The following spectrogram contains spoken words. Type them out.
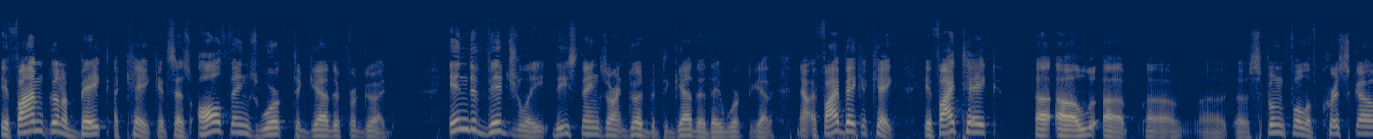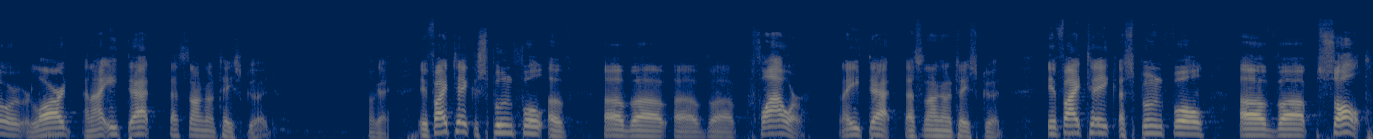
if I'm going to bake a cake, it says all things work together for good. Individually, these things aren't good, but together they work together. Now, if I bake a cake, if I take a, a, a, a spoonful of Crisco or lard and I eat that, that's not going to taste good. Okay. If I take a spoonful of, of, uh, of uh, flour and I eat that, that's not going to taste good. If I take a spoonful of uh, salt,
